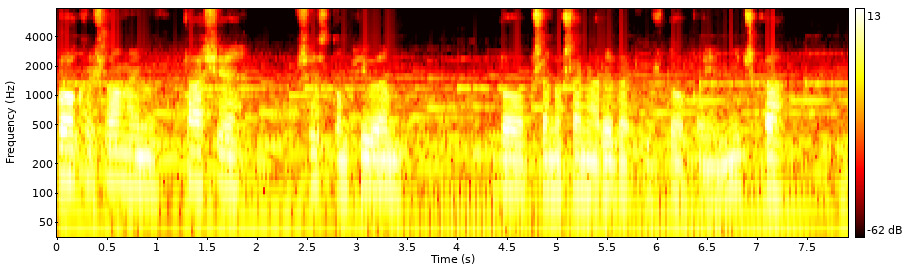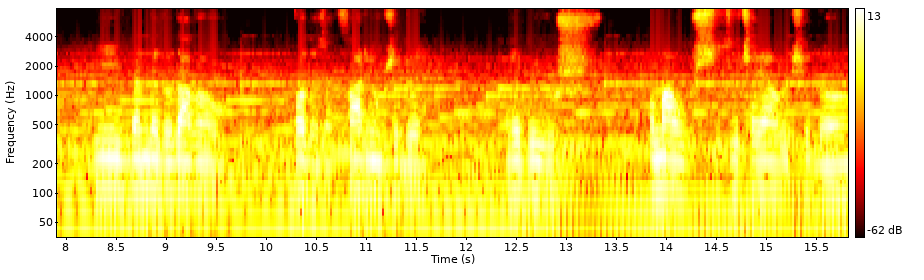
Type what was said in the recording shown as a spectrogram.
Po określonym czasie przystąpiłem do przenoszenia rybek już do pojemniczka i będę dodawał wodę z akwarium, żeby ryby już pomału przyzwyczajały się do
